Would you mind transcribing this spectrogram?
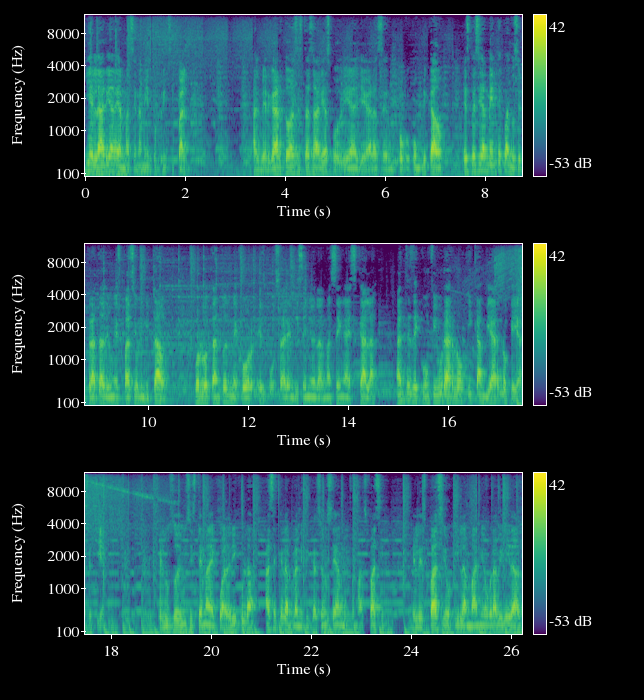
y el área de almacenamiento principal. Albergar todas estas áreas podría llegar a ser un poco complicado, especialmente cuando se trata de un espacio limitado. Por lo tanto, es mejor esbozar el diseño del almacén a escala antes de configurarlo y cambiar lo que ya se tiene. El uso de un sistema de cuadrícula hace que la planificación sea mucho más fácil. El espacio y la maniobrabilidad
